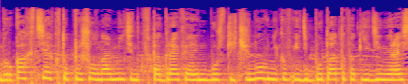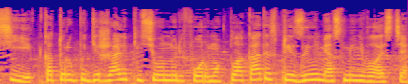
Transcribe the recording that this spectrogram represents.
В руках тех, кто пришел на митинг, фотографии оренбургских чиновников и депутатов от «Единой России», которые поддержали пенсионную реформу, плакаты с призывами о смене власти.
